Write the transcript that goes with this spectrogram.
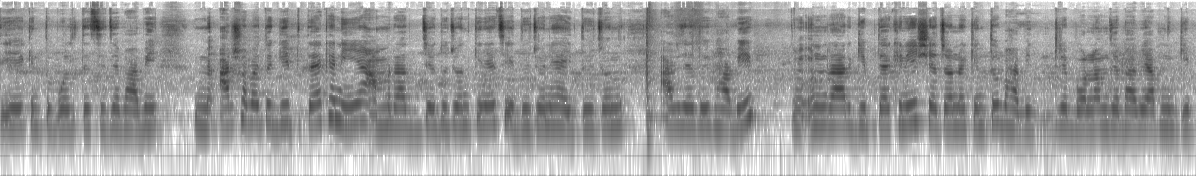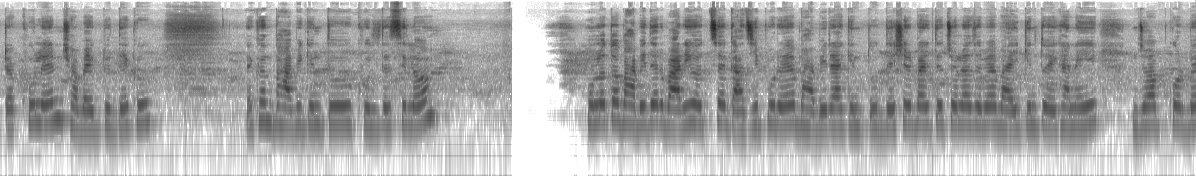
দিয়ে কিন্তু বলতেছি যে, ভাবি আর সবাই তো গিফট দেখেনি। আমরা যে দুজন কিনেছি, এই দুজনে, এই দুজন, আর যে দুই ভাবি, ওনারা আর গিফট দেখেনি। সেজন্য কিন্তু ভাবিরে বললাম যে, ভাবি, আপনি গিফটটা খুলেন, সবাই একটু দেখুক। এখন ভাবি কিন্তু খুলতেছিল। মূলত ভাবিদের বাড়ি হচ্ছে গাজীপুরে। ভাবিরা কিন্তু দেশের বাড়িতে চলে যাবে। ভাই কিন্তু এখানেই জব করবে।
